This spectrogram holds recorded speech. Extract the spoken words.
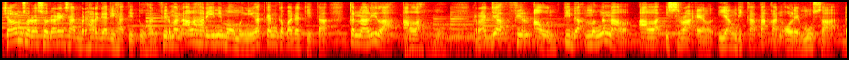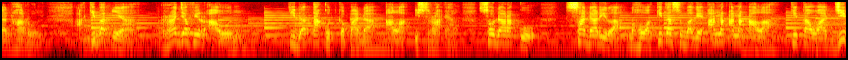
Shalom saudara-saudara yang sangat berharga di hati Tuhan. Firman Allah hari ini mau mengingatkan kepada kita, kenalilah Allahmu. Raja Firaun tidak mengenal Allah Israel yang dikatakan oleh Musa dan Harun. Akibatnya, Raja Firaun tidak takut kepada Allah Israel. Saudaraku, sadarilah bahwa kita sebagai anak-anak Allah, kita wajib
